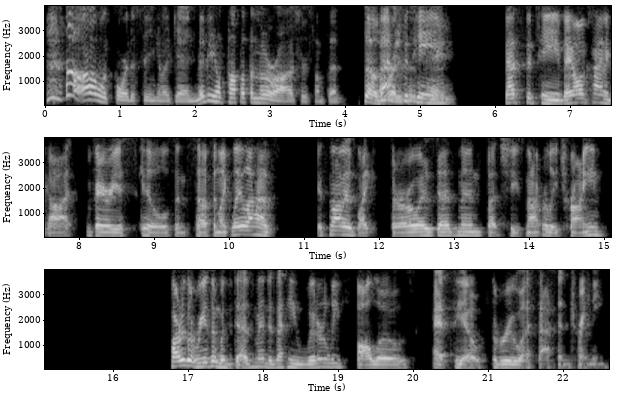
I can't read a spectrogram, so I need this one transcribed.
I'll, I'll, look forward to seeing him again. Maybe he'll pop up in mirage or something so I'm that's the team that's the team. They all kind of got various skills and stuff. And like Layla has, it's not as like thorough as Desmond, but she's not really trying. Part of the reason with Desmond is that he literally follows Ezio through assassin training.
